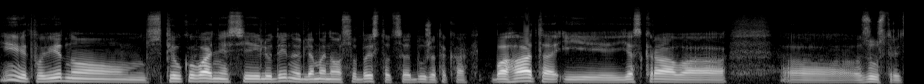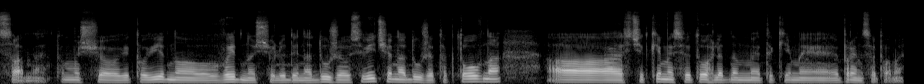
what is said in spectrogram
І відповідно спілкування з цією людиною для мене особисто це дуже така багата і яскрава е, зустріч саме, тому що відповідно видно, що людина дуже освічена, дуже тактовна, а з чіткими світоглядними такими принципами.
